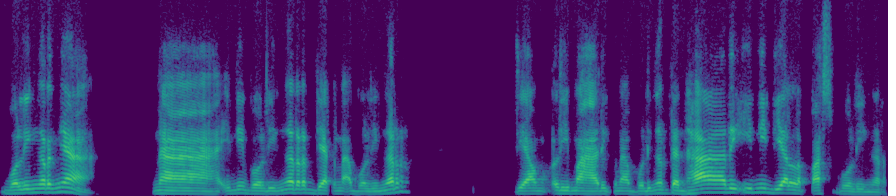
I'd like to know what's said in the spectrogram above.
Bollingernya. Nah, ini Bollinger, dia kena Bollinger dia lima hari kena Bollinger dan hari ini dia lepas Bollinger.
